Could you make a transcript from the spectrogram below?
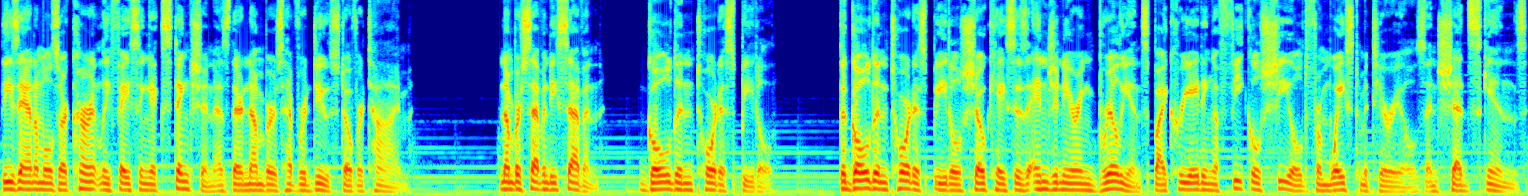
these animals are currently facing extinction as their numbers have reduced over time. Number 77. Golden Tortoise Beetle. The golden tortoise beetle showcases engineering brilliance by creating a fecal shield from waste materials and shed skins,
